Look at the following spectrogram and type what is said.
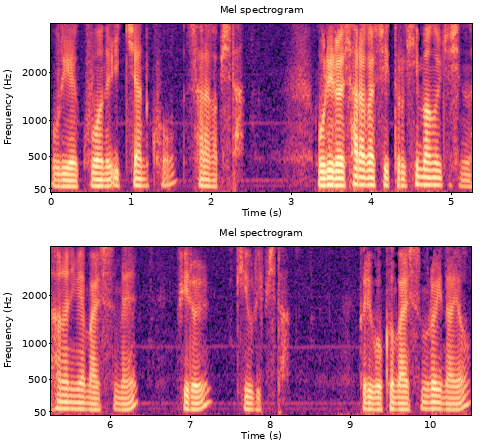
우리의 구원을 잊지 않고 살아갑시다. 우리를 살아갈 수 있도록 희망을 주시는 하나님의 말씀에 귀를 기울입시다. 그리고 그 말씀으로 인하여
